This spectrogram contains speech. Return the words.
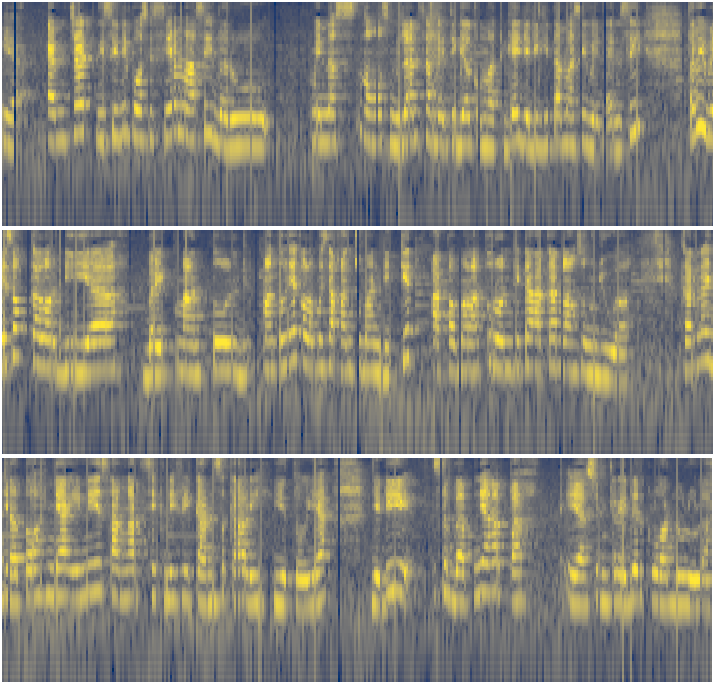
Ya M-Trade di sini posisinya masih baru minus 0,9 sampai 3,3 jadi kita masih wait and see. Tapi besok kalau dia baik mantul mantulnya kalau misalkan cuma dikit atau malah turun kita akan langsung jual. Karena jatuhnya ini sangat signifikan sekali gitu ya. Jadi sebabnya apa ya swing trader keluar dulu lah.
